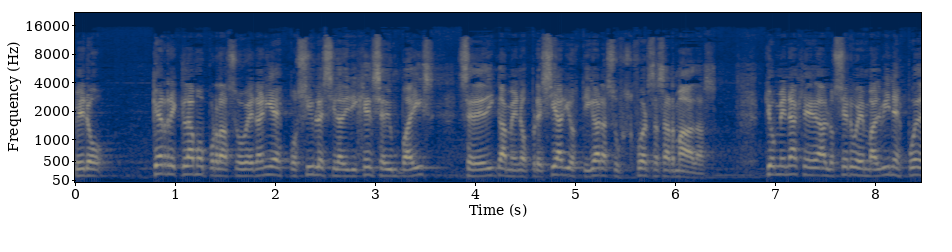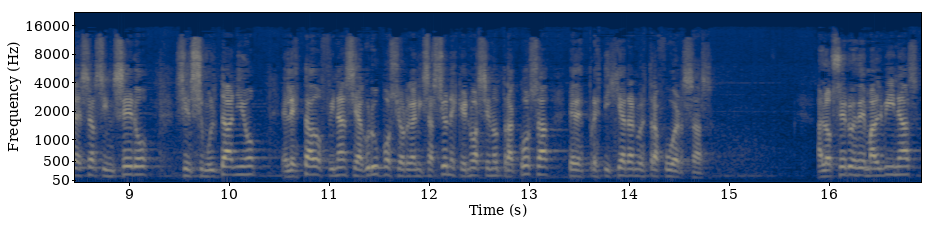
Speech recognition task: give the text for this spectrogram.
Pero, ¿qué reclamo por la soberanía es posible si la dirigencia de un país se dedica a menospreciar y hostigar a sus Fuerzas Armadas? ¿Qué homenaje a los héroes de puede ser sincero si en simultáneo el Estado financia grupos y organizaciones que no hacen otra cosa que desprestigiar a nuestras fuerzas? A los héroes de Malvinas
